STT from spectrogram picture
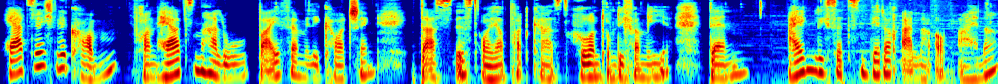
Herzlich willkommen von Herzen Hallo bei Family Coaching. Das ist euer Podcast rund um die Familie. Denn eigentlich sitzen wir doch alle auf einer,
